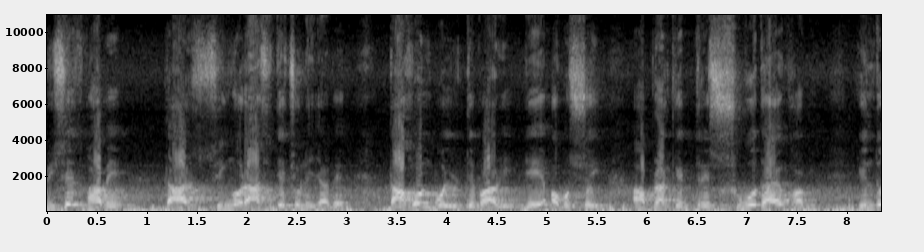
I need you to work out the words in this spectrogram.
বিশেষভাবে তার সিংহ রাশিতে চলে যাবে, তখন বলতে পারি যে অবশ্যই আপনার ক্ষেত্রে শুভদায়ক হবে কিন্তু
